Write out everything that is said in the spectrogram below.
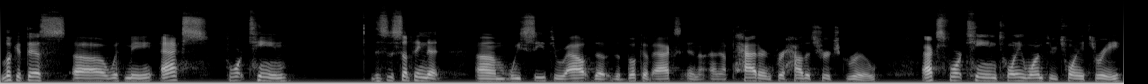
Look at this uh, with me. Acts 14. This is something that um, we see throughout the, the book of Acts and, a pattern for how the church grew. Acts 14, 21 through 23.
